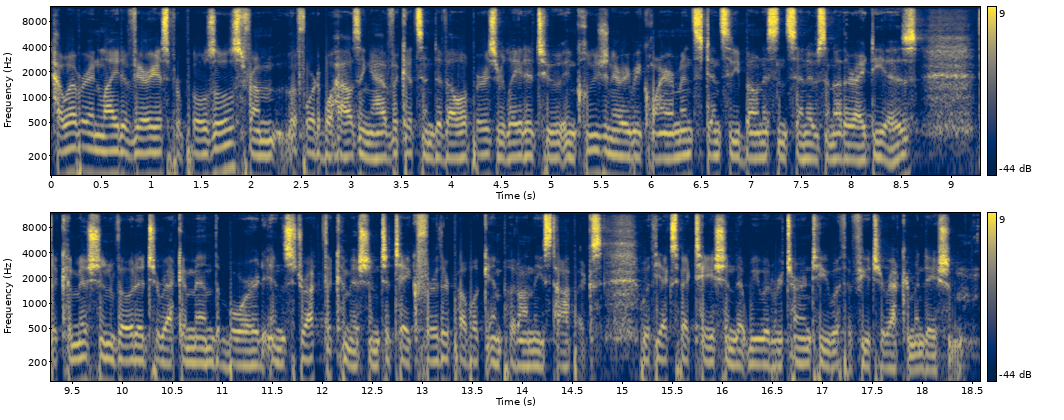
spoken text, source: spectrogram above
However, in light of various proposals from affordable housing advocates and developers related to inclusionary requirements, density bonus incentives, and other ideas, the commission voted to recommend the board instruct the commission to take further public input on these topics, with the expectation that we would return to you with a future recommendation.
